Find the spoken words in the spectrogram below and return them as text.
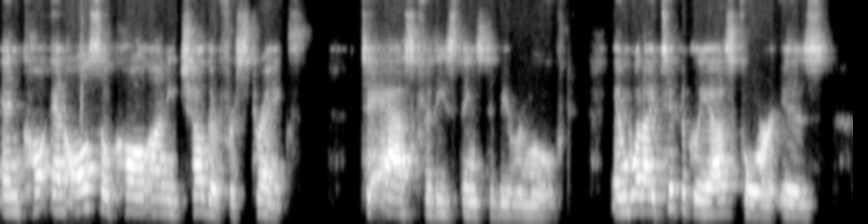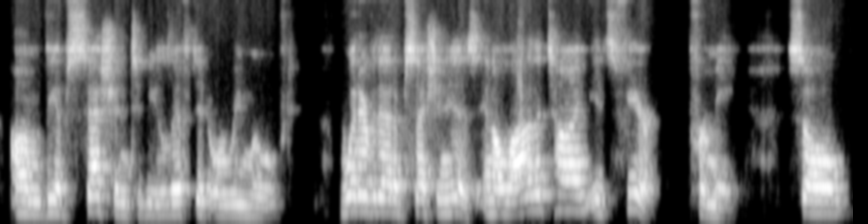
and, call, and also call on each other for strength to ask for these things to be removed. And what I typically ask for is um, the obsession to be lifted or removed, whatever that obsession is. And a lot of the time, it's fear for me. So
